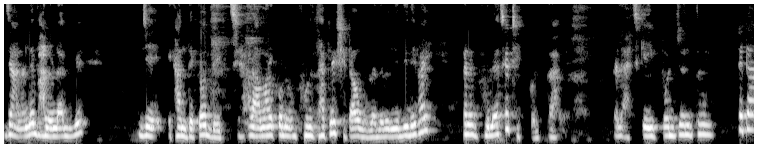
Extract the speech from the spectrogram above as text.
জানালে ভালো লাগবে যে এখান থেকেও দেখছে। আর আমার কোনো ভুল থাকলে সেটাও বলে দেবেন যে, দিদি ভাই ভুল আছে, ঠিক করতে হবে। তাহলে আজকে এই পর্যন্তই। টাটা!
